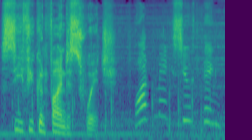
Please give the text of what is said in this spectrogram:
See if you can find a switch. What makes you think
